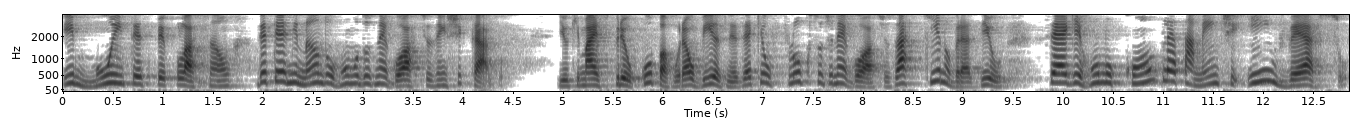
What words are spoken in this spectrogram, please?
e muita especulação determinando o rumo dos negócios em Chicago. E o que mais preocupa a Rural Business é que o fluxo de negócios aqui no Brasil segue rumo completamente inverso.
